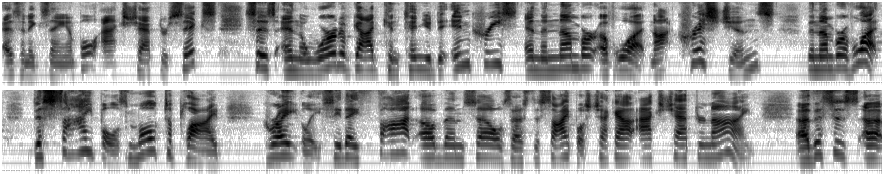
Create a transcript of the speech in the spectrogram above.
as an example. Acts chapter 6 says, And the word of God continued to increase, and the number of what? Not Christians, the number of what? Disciples multiplied greatly. See, they thought of themselves as disciples. Check out Acts chapter 9. Uh, this is uh,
